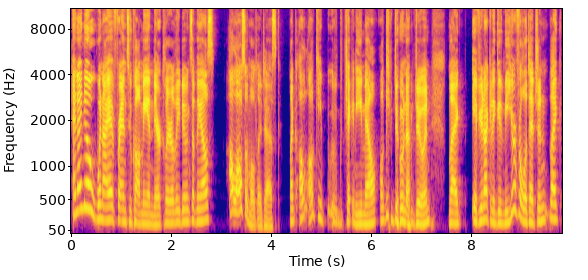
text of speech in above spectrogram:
And I know when I have friends who call me and they're clearly doing something else, I'll also multitask. Like I'll I'll keep uh, checking email. I'll keep doing what I'm doing. Like if you're not going to give me your full attention, like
